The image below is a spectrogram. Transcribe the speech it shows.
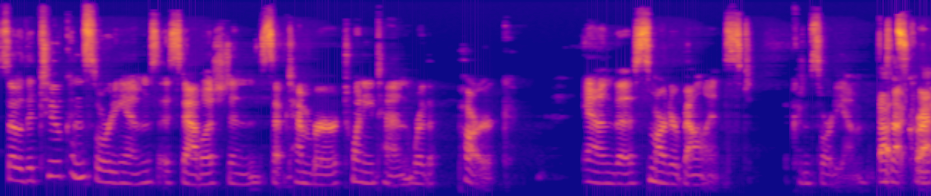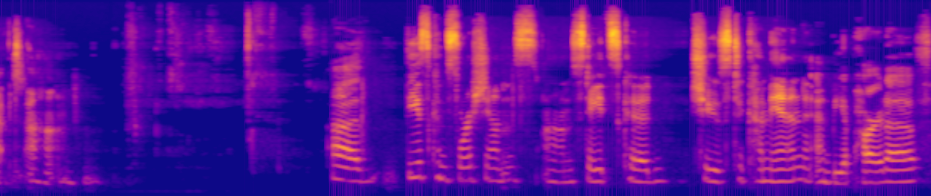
So the two consortiums established in September 2010 were the PARCC and the Smarter Balanced Consortium. That's Is that correct? correct? Uh huh. Mm-hmm. Uh, these consortiums, um, states could choose to come in and be a part of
